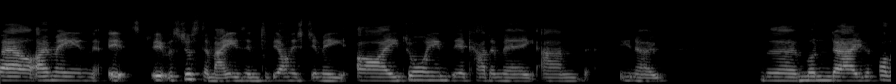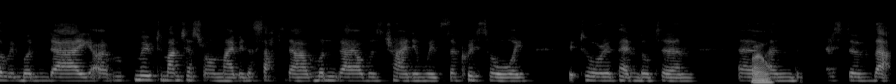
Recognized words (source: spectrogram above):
Well, I mean, it's it was just amazing to be honest, Jimmy. I joined the academy, and you know, the Monday, the following Monday, I moved to Manchester on maybe the Saturday. On Monday, I was training with Sir Chris Hoy, Victoria Pendleton, um, wow. and the rest of that,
